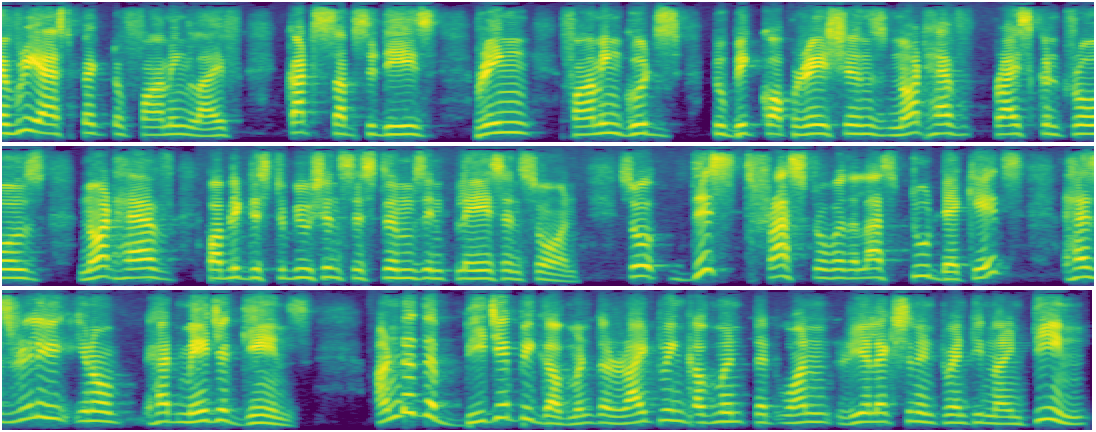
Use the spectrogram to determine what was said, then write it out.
every aspect of farming life, cut subsidies, bring farming goods to big corporations, not have price controls, not have public distribution systems in place, and so on. So this thrust over the last two decades has really, you know, had major gains. Under the BJP government, the right-wing government that won re-election in 2019,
